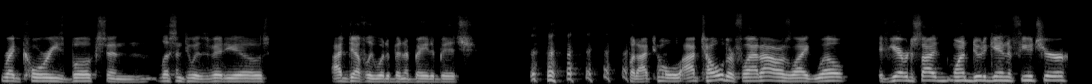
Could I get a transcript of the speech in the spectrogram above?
read Corey's books and listened to his videos, I definitely would have been a beta bitch. but I told I told her flat out, I was like, well, if you ever decide want to do it again in the future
